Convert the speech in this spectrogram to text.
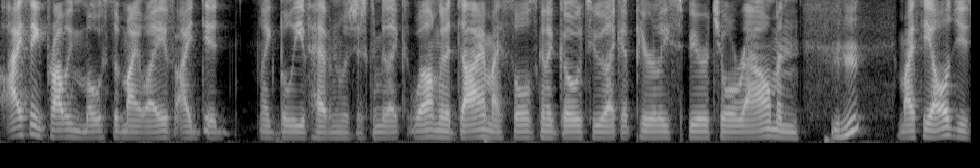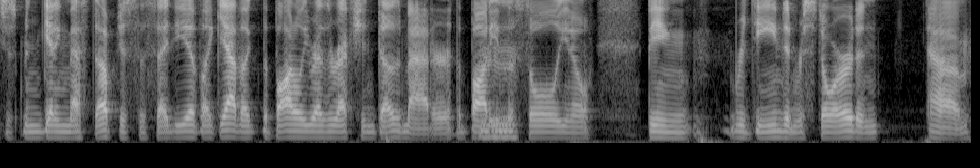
I think probably most of my life I did like believe heaven was just gonna be like, well, I'm gonna die, my soul's gonna go to like a purely spiritual realm, and my theology has just been getting messed up. Just this idea of like, yeah, like the bodily resurrection does matter, the body and the soul, you know, being redeemed and restored, and um,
